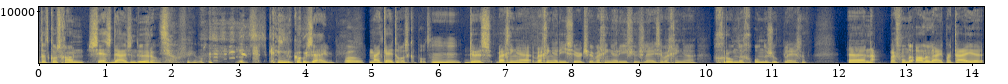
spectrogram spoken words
dat kost gewoon 6000 euro. Zoveel. Eén kozijn. Wow. Mijn ketel was kapot. Mhm. Dus wij gingen, wij gingen researchen, wij gingen reviews lezen, wij gingen grondig onderzoek plegen. Nou, wij vonden allerlei partijen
